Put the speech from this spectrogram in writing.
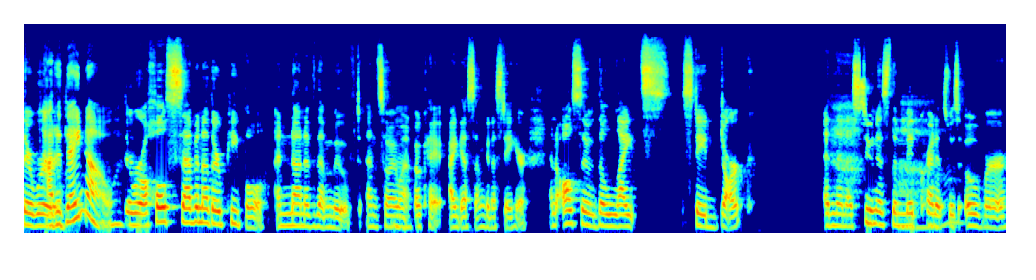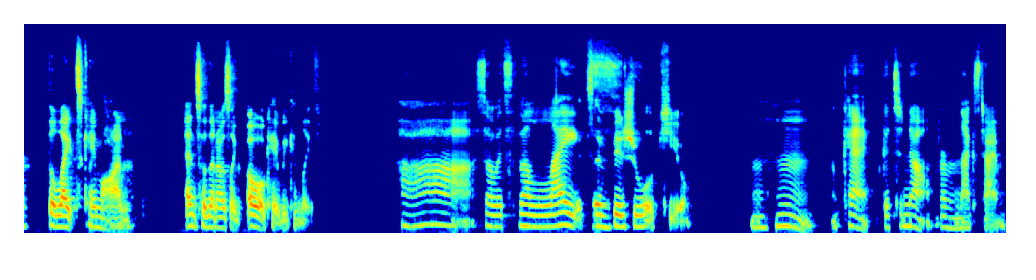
There were How did they know? There were a whole seven other people and none of them moved. And so I mm. went, okay, I guess I'm gonna stay here. And also the lights stayed dark. And then as soon as the oh. mid credits was over, the lights came on. And so then I was like, oh, okay, we can leave. Ah, so it's the lights. It's a visual cue. Mm-hmm. Okay, good to know from next time.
